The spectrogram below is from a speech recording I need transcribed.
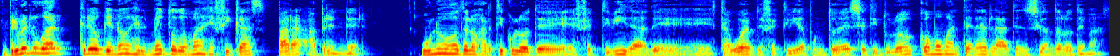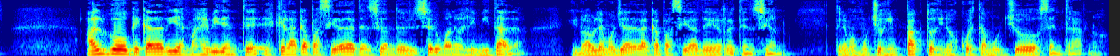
En primer lugar, creo que no es el método más eficaz para aprender. Uno de los artículos de efectividad de esta web, de efectividad.es, se tituló Cómo mantener la atención de los demás. Algo que cada día es más evidente es que la capacidad de atención del ser humano es limitada y no hablemos ya de la capacidad de retención. Tenemos muchos impactos y nos cuesta mucho centrarnos.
